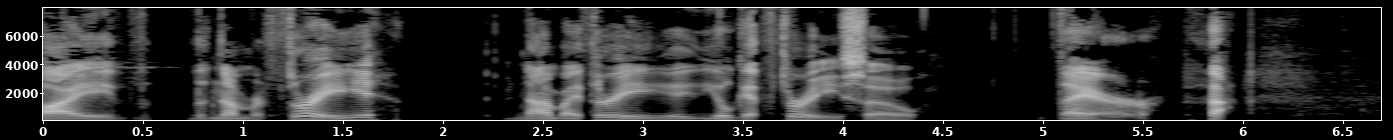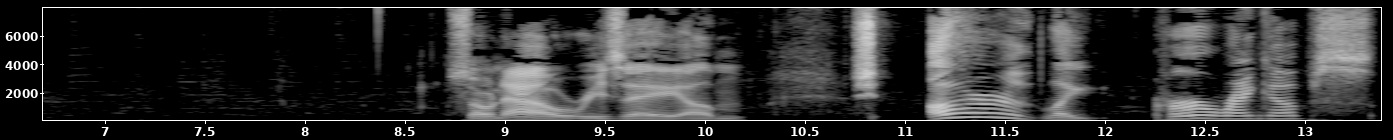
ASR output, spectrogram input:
by the number 3, 9 by 3, you'll get 3, so there. so now, Rise, um, she, other, like, her rank ups,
